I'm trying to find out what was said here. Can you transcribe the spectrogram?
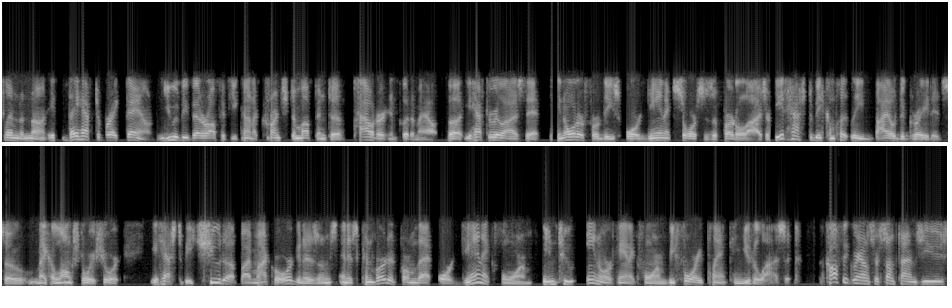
slim to none. If they have to break down, you would be better off if you kind of crunched them up into powder and put them out. But you have to realize that in order for these organic sources of fertilizer, it has to be completely biodegraded. So, make a long story short, it has to be chewed up by microorganisms and it's converted from that organic form into inorganic form before a plant can utilize it. Coffee grounds are sometimes used.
